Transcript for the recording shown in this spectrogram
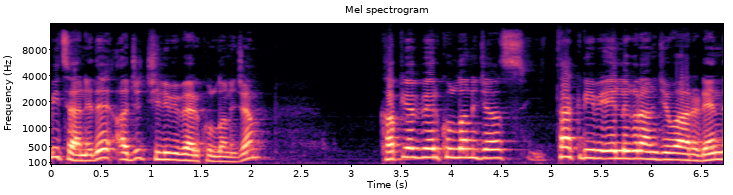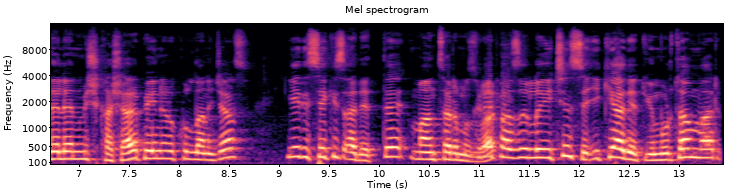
Bir tane de acı çili biber kullanacağım. Kapya biber kullanacağız. Takribi 50 gram civarı rendelenmiş kaşar peyniri kullanacağız. 7-8 adet de mantarımız var. Krep hazırlığı içinse 2 adet yumurtam var.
